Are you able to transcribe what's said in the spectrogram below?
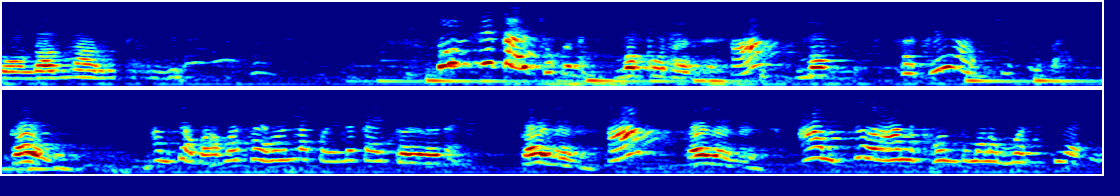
तोंडावर मारू ती. तुमची काय चूक नाही? मग कोणाचे? हा? मग? सगळी आमची चूक आहे. काय हो? आमच्या बाबासाहेबांना पहिलं काही कळलं नाही. काय झालं? हा? काय झालं? आमचं अन्न खाऊन तुम्हाला मस्ती आली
